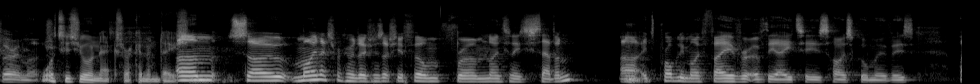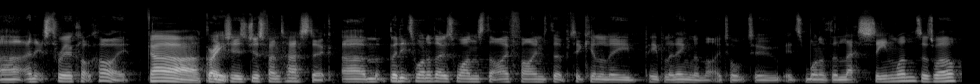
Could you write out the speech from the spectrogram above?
very much. What is your next recommendation? Um, so my next recommendation is actually a film from 1987. Uh, Hmm. It's probably my favourite of the 80s high school movies, uh, and it's Three O'clock High. ah, great. which is just fantastic. Um, but it's one of those ones that I find that particularly people in England that I talk to, it's one of the less seen ones as well.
